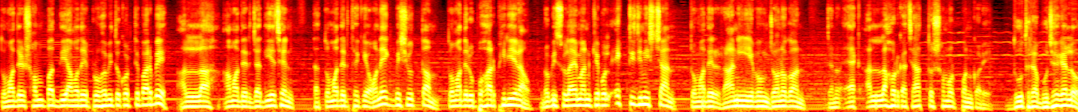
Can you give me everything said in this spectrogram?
তোমাদের সম্পদ দিয়ে আমাদের প্রভাবিত করতে পারবে? আল্লাহ আমাদের যা দিয়েছেন, তা তোমাদের থেকে অনেক বেশি উত্তম। তোমাদের উপহার ফিরিয়ে নাও। নবী সুলাইমান কেবল একটি জিনিস চান, তোমাদের রানী এবং জনগণ যেন এক আল্লাহর কাছে আত্মসমর্পণ করে। দূতরা বুঝে গেল,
